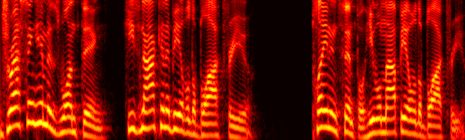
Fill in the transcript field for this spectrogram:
dressing him is one thing. He's not going to be able to block for you. Plain and simple. He will not be able to block for you.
